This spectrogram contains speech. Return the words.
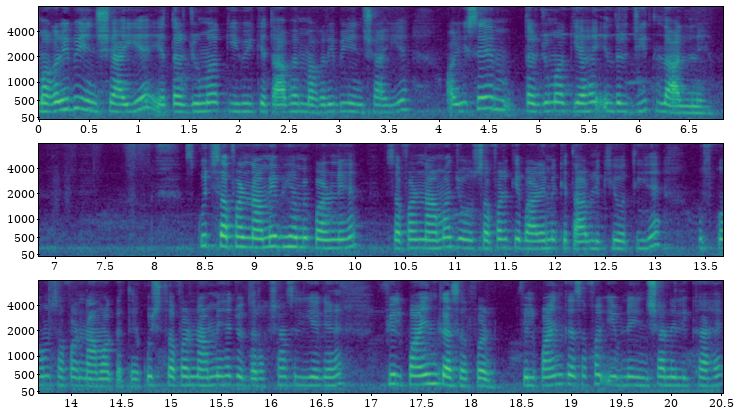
मगरबी इंशाइए ये तर्जुमा की हुई किताब है मगरबी इंशाइए और इसे तर्जुमा किया है इंद्रजीत लाल ने। कुछ सफ़रनामे भी हमें पढ़ने हैं। सफ़रनामा जो सफ़र के बारे में किताब लिखी होती है, उसको हम सफ़रनामा कहते हैं। कुछ सफ़रनामे हैं जो दरक्षा से लिए गए हैं। फ़िलपाइन का सफ़र। फ़िलपाइन का सफ़र इब्ने इंशा ने लिखा है।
